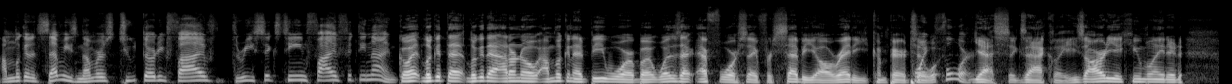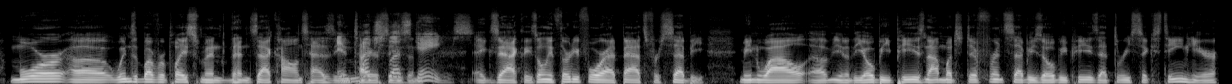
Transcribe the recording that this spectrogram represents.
I'm looking at Sevy's numbers 235, 316, 559. Go ahead. Look at that. Look at that. I don't know. I'm looking at B War, but what does that F War say for Seby already compared to Point four. Yes, exactly. He's already accumulated more uh, wins above replacement than Zach Collins has the In entire much season. less games. Exactly. He's only 34 at bats for Seby. Meanwhile, um, you know the OBP is not much different. Seby's OBP is at 316 here,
